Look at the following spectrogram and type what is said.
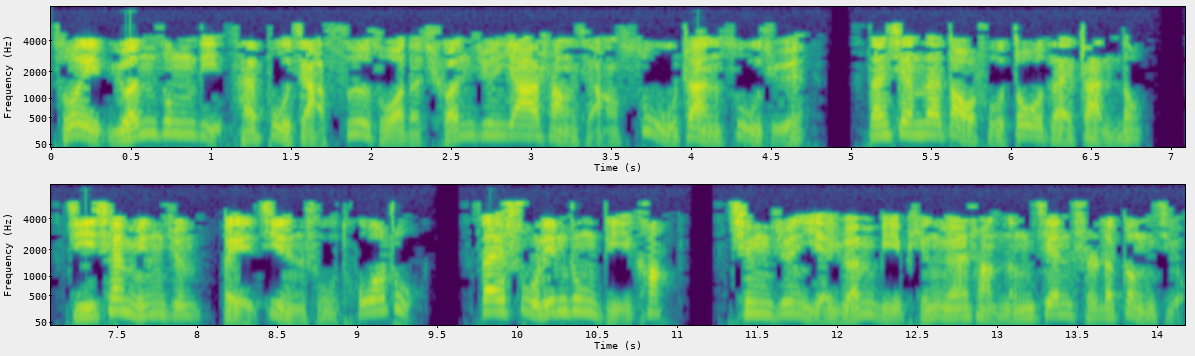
所以元宗帝才不假思索的全军压上，想速战速决。但现在到处都在战斗，几千明军被尽数拖住，在树林中抵抗，清军也远比平原上能坚持的更久。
